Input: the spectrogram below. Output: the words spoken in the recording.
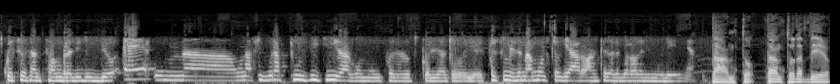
questo senza ombra di dubbio. È una, una, figura positiva comunque nello spogliatoio e questo mi sembra molto chiaro anche dalle parole di Mourinho. Tanto, tanto davvero.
